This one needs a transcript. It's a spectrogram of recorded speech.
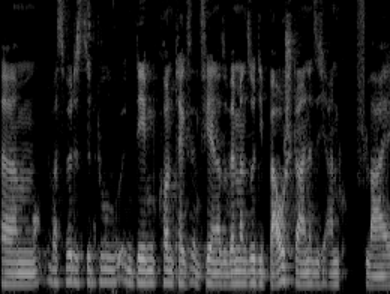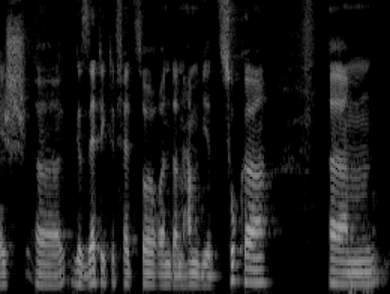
ähm, was würdest du in dem Kontext empfehlen? Also wenn man so die Bausteine sich anguckt, Fleisch, äh, gesättigte Fettsäuren, dann haben wir Zucker, ähm,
